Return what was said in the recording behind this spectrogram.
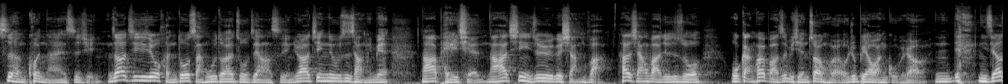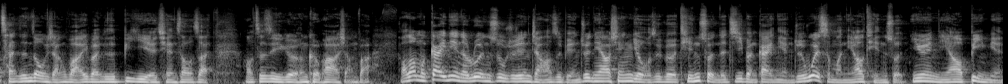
是很困难的事情，你知道，其实有很多散户都在做这样的事情，就他进入市场里面，然后赔钱，然后他心里就有一个想法，他的想法就是说，我赶快把这笔钱赚回来，我就不要玩股票了。你 你只要产生这种想法，一般就是毕业前哨战，好，这是一个很可怕的想法。好，那我们概念的论述就先讲到这边，就你要先有这个停损的基本概念，就是为什么你要停损，因为你要避免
